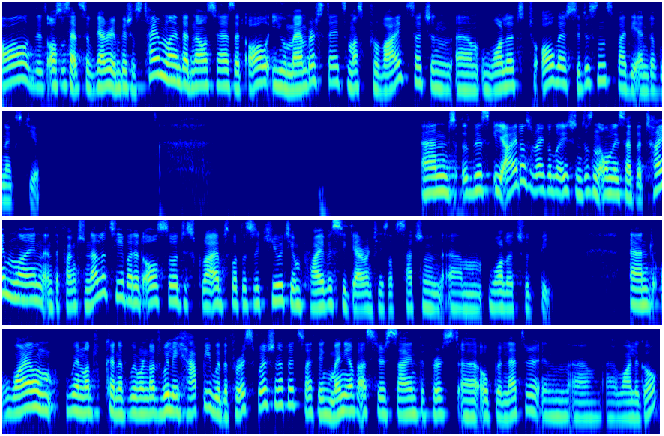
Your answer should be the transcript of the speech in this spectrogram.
all this also sets a very ambitious timeline that now says that all EU member states must provide such a um, wallet to all their citizens by the end of next year. And this EIDAS regulation doesn't only set the timeline and the functionality, but it also describes what the security and privacy guarantees of such a um, wallet should be. And while we're not kind of, we were not really happy with the first version of it, so I think many of us here signed the first uh, open letter in um, a while ago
